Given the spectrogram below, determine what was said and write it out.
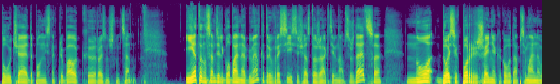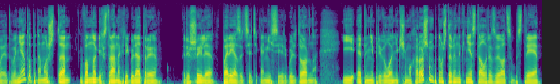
получая дополнительных прибавок к розничным ценам. И это, на самом деле, глобальный аргумент, который в России сейчас тоже активно обсуждается, но до сих пор решения какого-то оптимального этого нету, потому что во многих странах регуляторы решили порезать эти комиссии регуляторно, и это не привело ни к чему хорошему, потому что рынок не стал развиваться быстрее.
